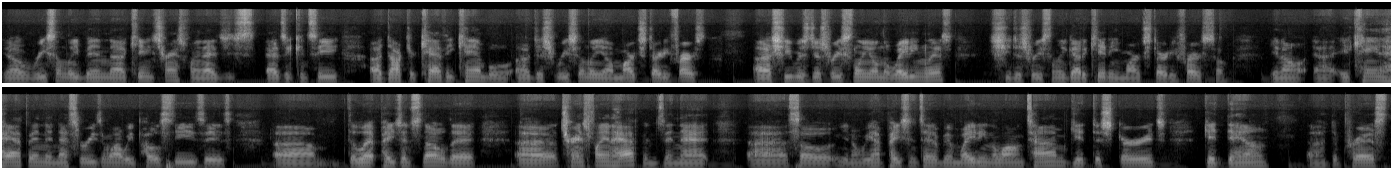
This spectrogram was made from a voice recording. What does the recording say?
you know recently been uh, kidney transplanted. As you, as you can see, uh, Dr. Kathy Campbell uh, just recently on March 31st. she was just recently on the waiting list. She just recently got a kidney March 31st. So you know it can happen, and that's the reason why we post these is um, to let patients know that uh, transplant happens and that uh, so you know we have patients that have been waiting a long time get discouraged get down uh, depressed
